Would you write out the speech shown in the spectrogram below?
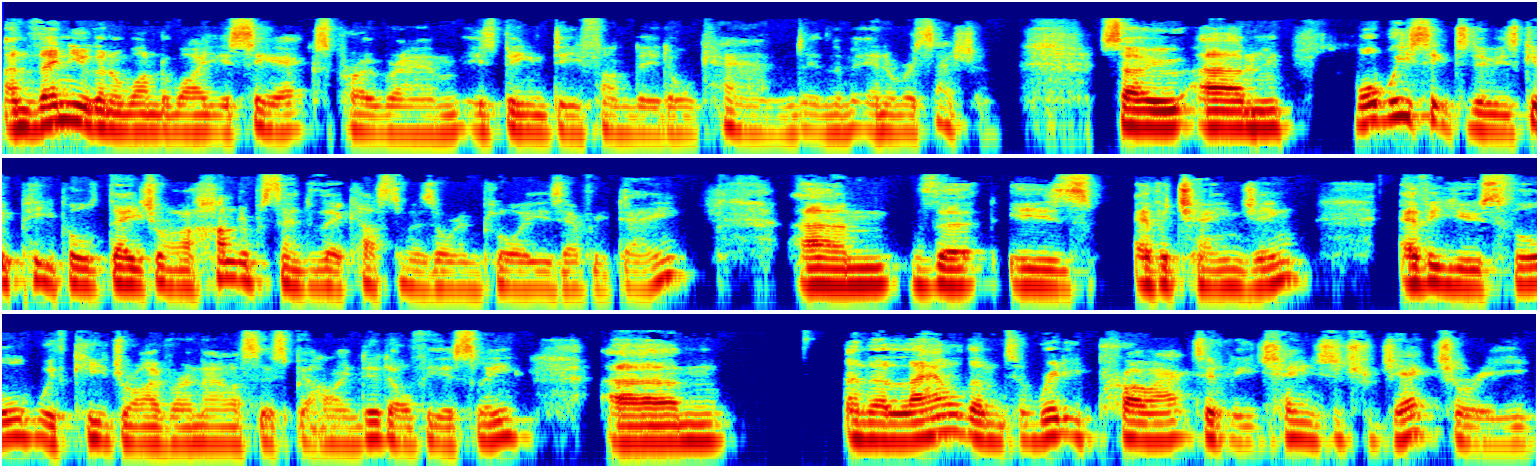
and then you're going to wonder why your CX program is being defunded or canned in the in a recession. So um, what we seek to do is give people data on 100% of their customers or employees every day um, that is ever changing, ever useful with key driver analysis behind it, obviously. Um, and allow them to really proactively change the trajectory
